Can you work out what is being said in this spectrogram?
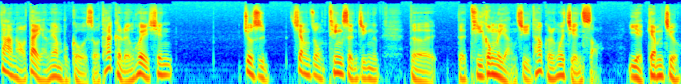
大脑带氧量不够的时候，它可能会先就是像这种听神经的的提供的氧气，它可能会减少，也减少，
